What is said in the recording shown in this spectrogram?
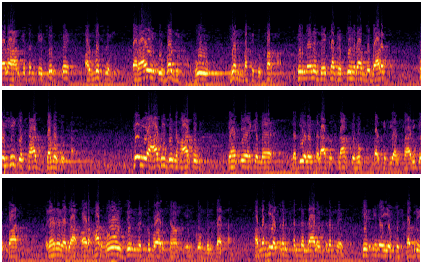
والا ہر قسم کے شرک سے اور مسلم ترائی تو وجہ ہوں۔ یم بسی تو فرحا۔ پھر میں نے دیکھا کہ چہرہ مبارک خوشی کے ساتھ دمک اٹھا۔ پھر یہ عادی دن حاتم کہتے ہیں کہ میں نبی علیہ السلاط اسلام کے حکم پر کسی انصاری کے پاس رہنے لگا اور ہر روز دن میں صبح اور شام ان کو ملتا تھا۔ اور نبی اکرم صلی اللہ علیہ وسلم نے پھر انہیں یہ خوشخبری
